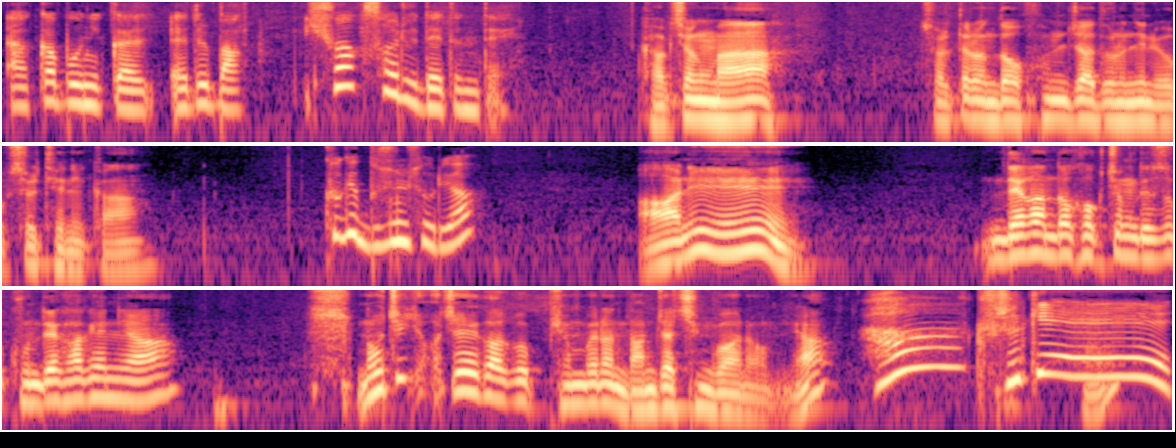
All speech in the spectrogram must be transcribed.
아까 보니까 애들 막 휴학 서류 내던데. 걱정 마. 절대로 너 혼자 두는 일이 없을 테니까. 그게 무슨 소리야? 아니, 내가 너 걱정돼서 군대 가겠냐? 너지 여자애가 그 변변한 남자친구 하나 없냐? 아, 그러게. 응?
